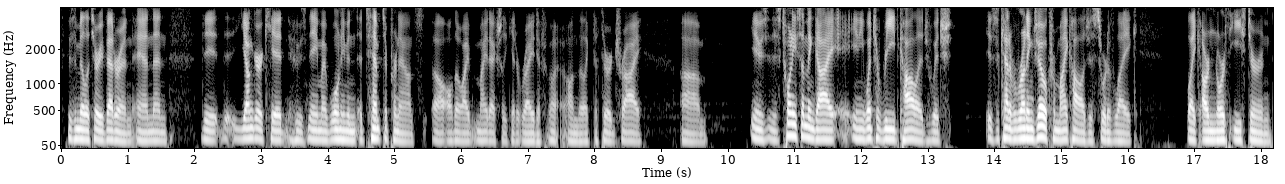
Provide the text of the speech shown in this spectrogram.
he was a military veteran. And then the, the younger kid whose name I won't even attempt to pronounce uh, although I might actually get it right if uh, on the like the third try. Um you know he's this 20 something guy and he went to Reed College which is kind of a running joke from my college is sort of like like our northeastern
